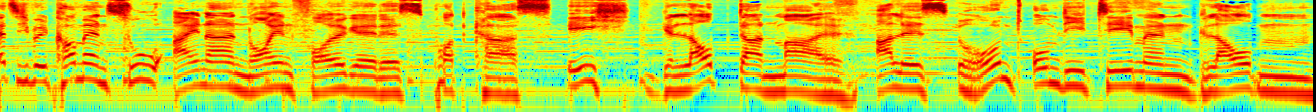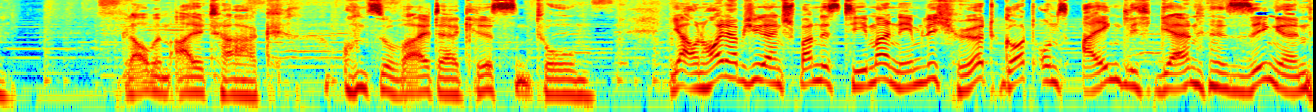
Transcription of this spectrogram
Herzlich willkommen zu einer neuen Folge des Podcasts. Ich glaub dann mal alles rund um die Themen Glauben, Glauben im Alltag und so weiter, Christentum. Ja, und heute habe ich wieder ein spannendes Thema, nämlich hört Gott uns eigentlich gerne singen?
